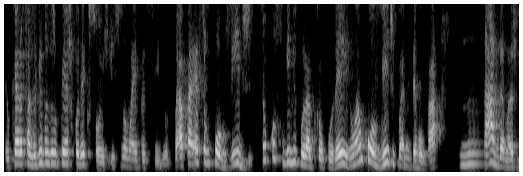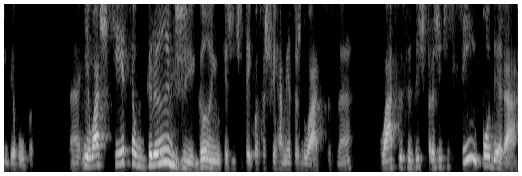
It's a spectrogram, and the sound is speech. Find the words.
Eu quero fazer aquilo, mas eu não tenho as conexões, isso não é empecilho. Aparece um Covid, se eu conseguir me curar do que eu curei, não é um Covid que vai me derrubar, nada mais me derruba. Né? E eu acho que esse é o grande ganho que a gente tem com essas ferramentas do Access. Né? O Access existe para a gente se empoderar.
